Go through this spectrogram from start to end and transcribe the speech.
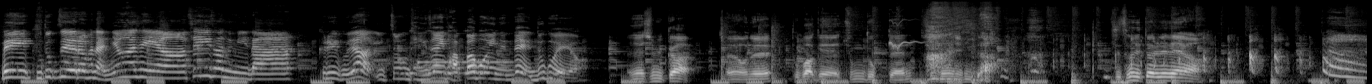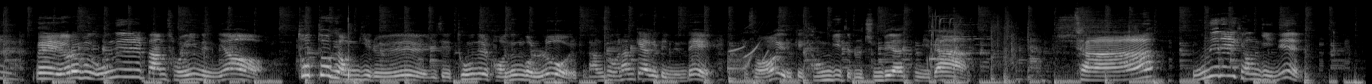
네, 구독자 여러분 안녕하세요. 최희선입니다. 그리고요, 이쪽은 굉장히 바빠 보이는데 누구예요? 안녕하십니까. 저는 오늘 도박에 중독된 신동훈입니다. 제 손이 떨리네요. 네, 여러분 오늘 밤 저희는요. 토토 경기를 이제 돈을 거는 걸로 이렇게 방송을 함께 하게 됐는데 그래서 이렇게 경기들을 준비해왔습니다. 자, 오늘의 경기는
